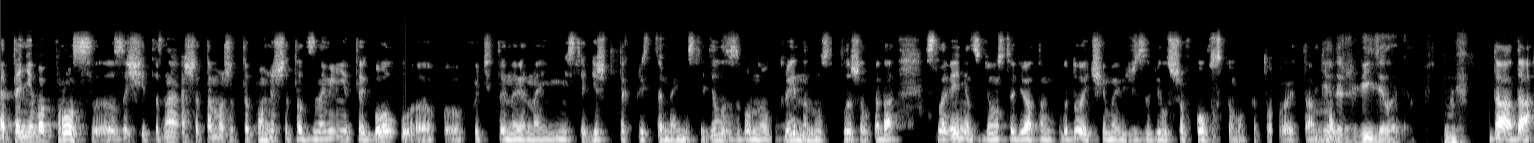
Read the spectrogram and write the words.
это не вопрос э, защиты. Знаешь, это, может, ты помнишь этот знаменитый гол, э, хоть ты, наверное, не следишь так пристально, не следил за сборной Украины, но слышал, когда словенец в 99 году Ачимович забил Шевковскому, который там... Я ну, даже видел это. Да, да.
